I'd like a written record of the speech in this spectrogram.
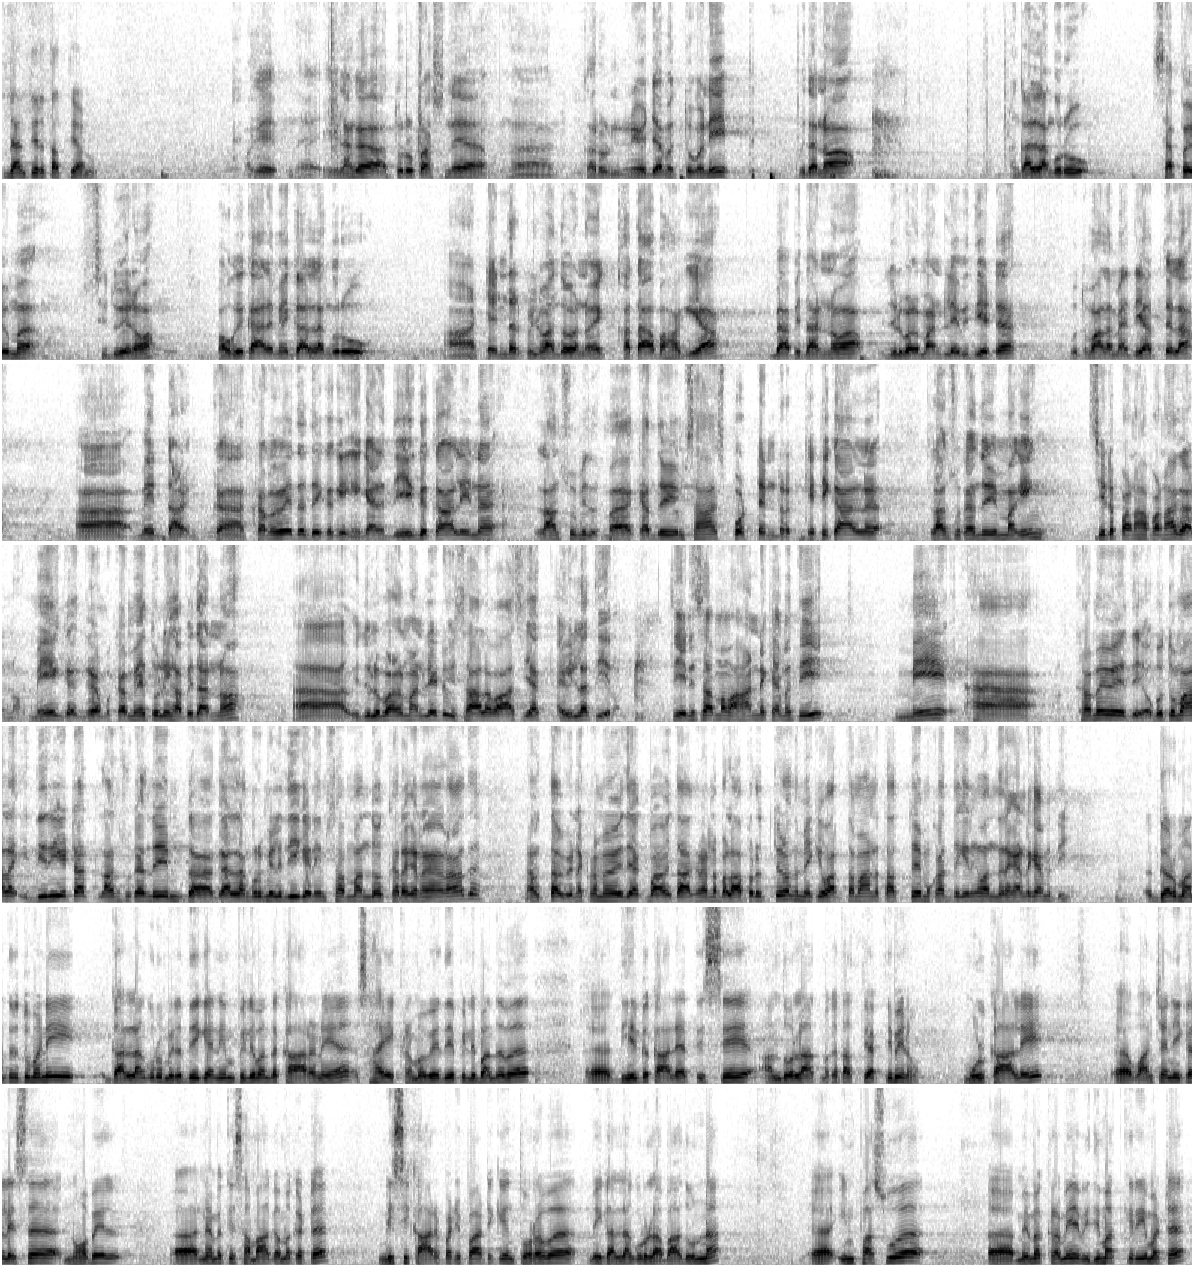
දැන් තියෙන තත්ත්වය අනුව. මගේ ඊළඟ අතුරු ප්‍රශ්නය ගරු නියෝජ්‍ය ඇමතිතුමනි අපි දන්නවා ගල්ලංගුරු සැපයුම සිදු වෙනවා පෞගේ කාලේ මේ ගල්ලංගුරු ආ, ටෙන්ඩර් පිළිබඳව නොයෙක් කතා බහ ගියා. හැබැයි අපි දන්නවා විදුලි බල මණ්ඩලයේ විදියට පුතුමාලා මැදිහත් වෙලා ආ, මේ ද- ක- ක්‍රමවේද දෙකකින් ඒ කියන්නේ දීර්ඝ කාලීන ලන්සු මිල- ම- කැඳවීම සහ ස්පොට් ටෙන්ඩර් කෙටි කාල ලන්සු කැඳවීම මගින් 50 50 ගන්නවා. මේ ග- ක්‍රම- ක්‍රමය තුලින් අපි දන්නවා ආ, විදුලි බල මණ්ඩලයට විශාල වාසියක් ඇවිල්ලා තියෙනවා. ඒ නිසා මම අහන්න කැමතියි මේ ආ, ක්‍රමවේදය. ඔබතුමාලා ඉදිරියටත් ලංසු කැඳවීම් ග- ගල්ලංගුරු මිලදී ගැනීම සම්බන්ධව කරගෙන යනවාද? නමුත් තව වෙන ක්‍රමවේදයක් භාවිතා කරන්න බලාපොරොත්තු වෙනවද? මේකේ වර්තමාන තත්ත්වය මොකක්ද කියන එක මම දැනගන්න කැමතියි. ගරු මන්ත්‍රතුමනි ගල්ලංගුරු මිලදී ගැනීම පිළිබඳ කාරණය සහහි ක්‍රමවේදය පිළිබඳව අ, දීර්ඝ කාලයක් තිස්සේ අන්දෝලාත්මක තත්ත්වයක් තිබෙනවා. මුල් කාලේ අ, වංචනීක ලෙස නෝබෙල් අ, නැමැති සමාගමකට නිසි කාර්පටිපාටිකයෙන් තොරව මේ ගල්ලංගුරු ලබා දුන්නා. අ, ඉන් පසුව අ, මෙම ක්‍රමය විදිමත් කිරීමට අ,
